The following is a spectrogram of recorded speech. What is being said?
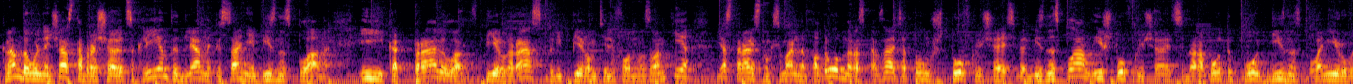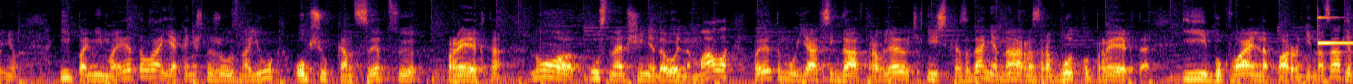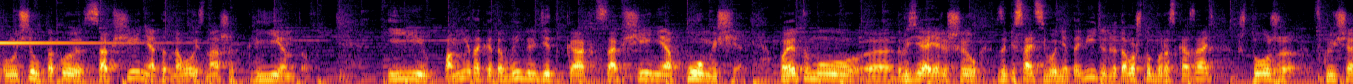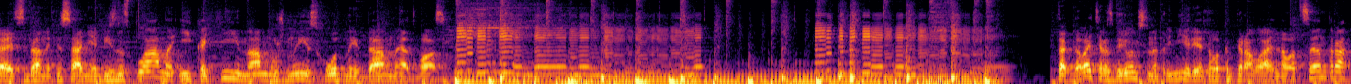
К нам довольно часто обращаются клиенты для написания бизнес-плана. И, как правило, в первый раз при первом телефонном звонке я стараюсь максимально подробно рассказать о том, что включает в себя бизнес-план и что включает в себя работы по бизнес-планированию. И помимо этого я, конечно же, узнаю общую концепцию проекта. Но устное общение довольно мало, поэтому я всегда отправляю техническое задание на разработку проекта. И буквально пару дней назад я получил такое сообщение от одного из наших клиентов. И по мне так это выглядит как сообщение о помощи. Поэтому, э, друзья, я решил записать сегодня это видео для того, чтобы рассказать, что же включает в себя написание бизнес-плана и какие нам нужны исходные данные от вас. Так, давайте разберемся на примере этого копировального центра,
